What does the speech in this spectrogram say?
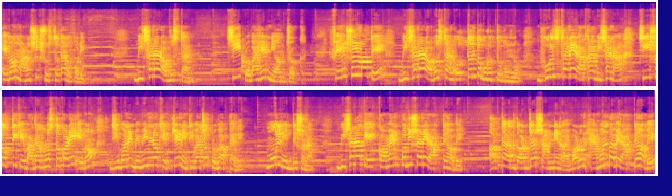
এবং মানসিক সুস্থতার উপরে। বিছানার অবস্থান। চি প্রবাহের নিয়ন্ত্রক। ফেংশুই মতে বিছানার অবস্থান অত্যন্ত গুরুত্বপূর্ণ। ভুল স্থানে রাখা বিছানা চি শক্তিকে বাধাগ্রস্ত করে এবং জীবনের বিভিন্ন ক্ষেত্রে নেতিবাচক প্রভাব ফেলে। মূল নির্দেশনা, বিছানাকে কমেন্ট পজিশনে রাখতে হবে। অর্থাৎ দরজার সামনে নয়, বরং এমনভাবে রাখতে হবে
